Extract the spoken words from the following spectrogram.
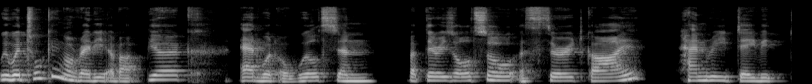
We were talking already about Björk, Edward O. Wilson, but there is also a third guy Henry David,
